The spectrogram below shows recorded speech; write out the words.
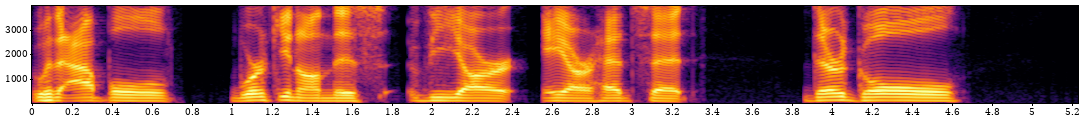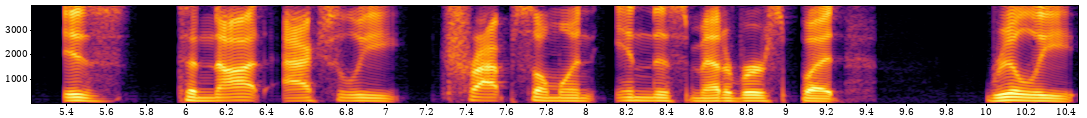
with Apple working on this VR AR headset, their goal is to not actually trap someone in this metaverse, but really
